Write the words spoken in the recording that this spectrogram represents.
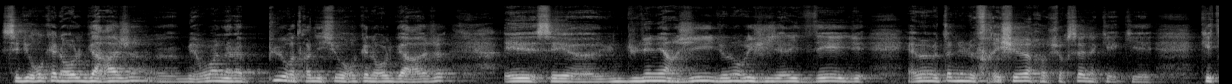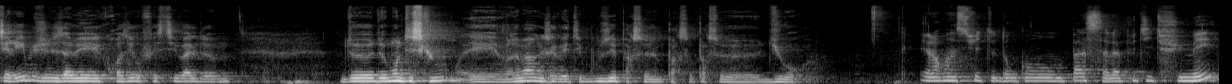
C'est du rock'n'roll garage, euh, mais vraiment dans la pure tradition rock'n'roll garage. Et c'est euh, d'une énergie, d'une originalité, et en même temps d'une fraîcheur sur scène qui est, qui, est, qui est, terrible. Je les avais croisés au festival de, de, de Montesquieu, et vraiment j'avais été bousé par ce, par ce, par ce duo. Et alors ensuite, donc on passe à la Petite Fumée.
